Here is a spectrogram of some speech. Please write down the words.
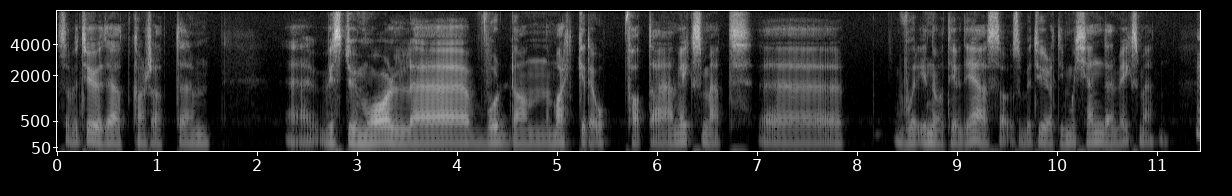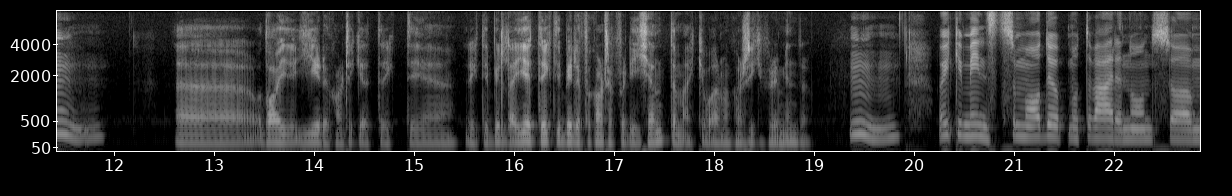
så betyr det at kanskje at eh, hvis du måler hvordan markedet oppfatter en virksomhet, eh, hvor innovative de er, så, så, betyr det at de må kjenne den virksomheten. Mm. Eh, og da gir det kanskje ikke et riktig, riktig bilde. Det gir et riktig bilde for, kanskje for de kjente merkevarer, men kanskje ikke for de mindre. Mm. Og ikke minst så må det jo på en måte være noen som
